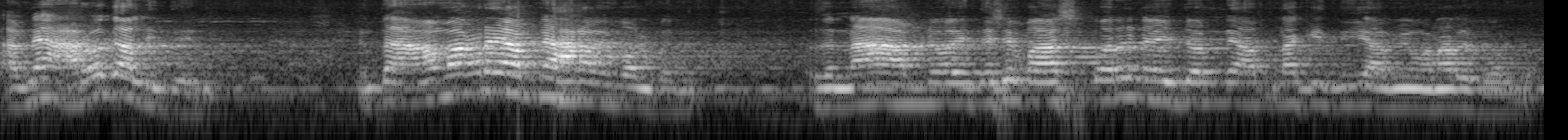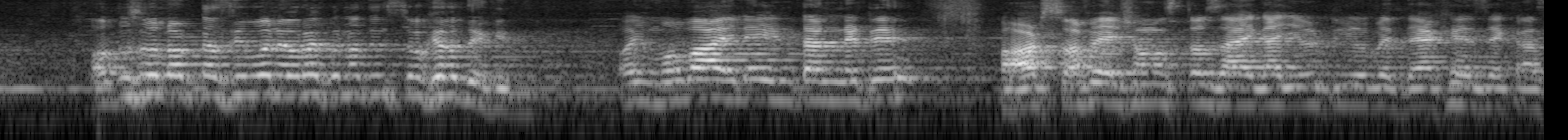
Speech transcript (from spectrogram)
আপনি আরও গালি দেন। কিন্তু আমারে আপনি হারামি বলবেন। না, আপনি ওই দেশে বাস করেন, এই জন্য আপনাকে দিয়ে আমি ওনারে বলব। অথচ লোকটা জীবনে ওরা কোনোদিন চোখেও দেখিনি। ওই মোবাইলে, ইন্টারনেটে, হোয়াটসঅ্যাপে, এই সমস্ত জায়গায়, ইউটিউবে দেখে যে কাজ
